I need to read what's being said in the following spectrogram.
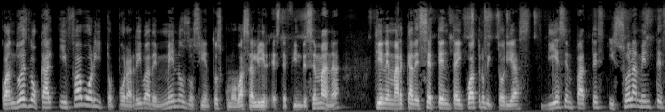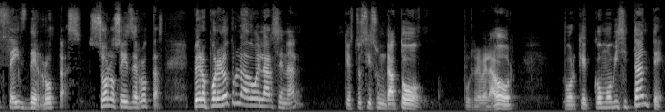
cuando es local y favorito por arriba de menos 200, como va a salir este fin de semana, tiene marca de 74 victorias, 10 empates y solamente 6 derrotas. Solo 6 derrotas. Pero por el otro lado, el Arsenal, que esto sí es un dato pues, revelador, porque como visitante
